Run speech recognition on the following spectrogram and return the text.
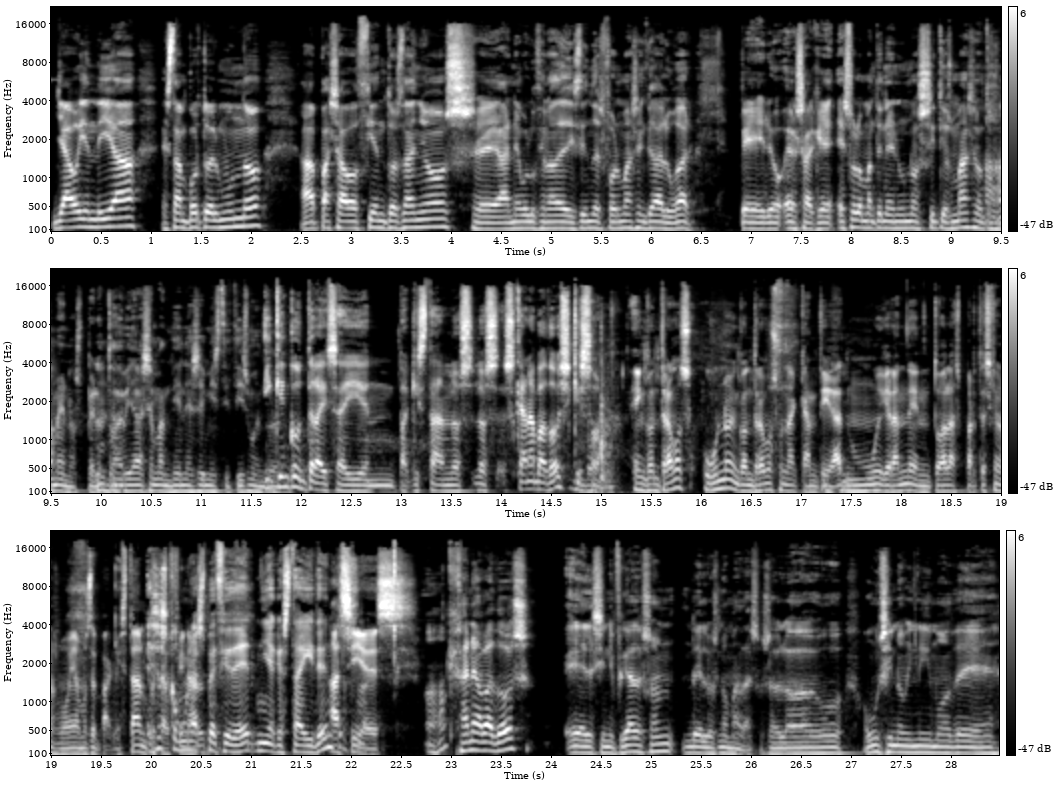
ya hoy en día están por todo el mundo. Ha pasado cientos de años, eh, han evolucionado de distintas formas en cada lugar. Pero, o sea, que eso lo mantienen en unos sitios más, en otros menos. Pero todavía se mantiene ese misticismo. en ¿Y qué encontráis ahí en Pakistán? ¿Los, los Skanabadosh qué son? Encontramos uno, encontramos una cantidad muy grande en todas las partes que nos movíamos de Pakistán. Eso es como una especie de etnia que está ahí dentro. Así ¿no? es. Ajá. El significado son de los nómadas, o sea, lo- o un sinónimo de,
